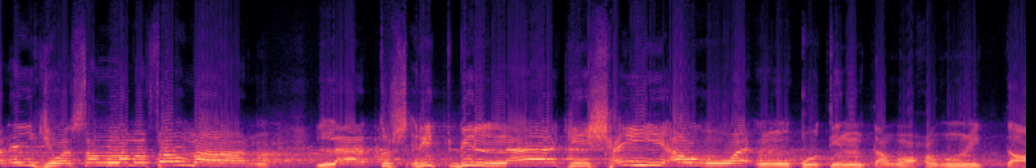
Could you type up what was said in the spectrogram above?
আলাইহি ওয়াসাল্লাম ফরমান, লা তুশরিক বিল্লাহি শাইআন ওয়া ইন কুতিলতা ওয়া হুরিকতা।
